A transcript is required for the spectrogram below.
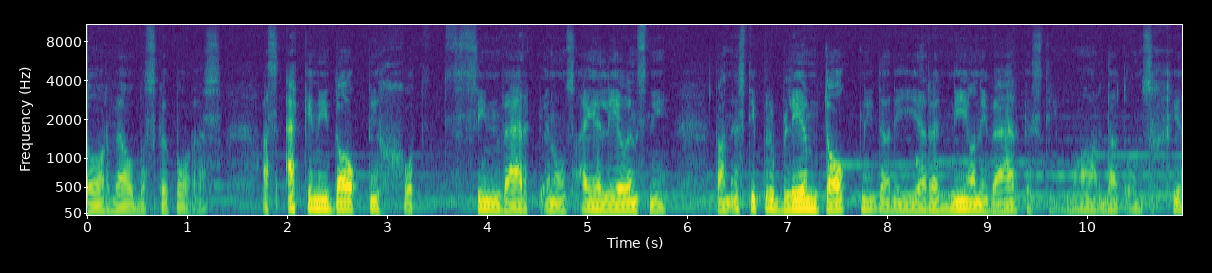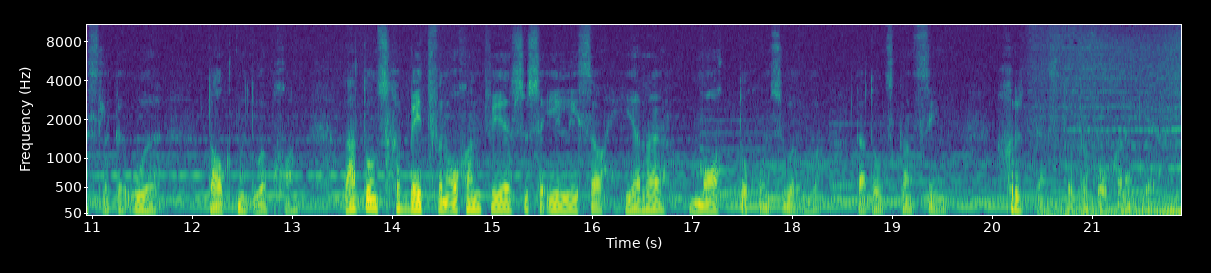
daar wel beskikbaar is as ek en nie dalk nie God sien werk in ons eie lewens nie, dan is die probleem dalk nie dat die Here nie aan die werk is nie, maar dat ons geestelike oë dalk moet oopgaan. Laat ons gebed vanoggend wees soos Elisa, Here, maak tog ons oë oop dat ons kan sien. Groetens tot 'n volgende keer.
